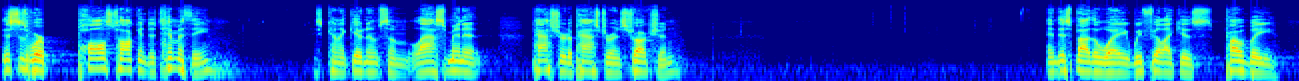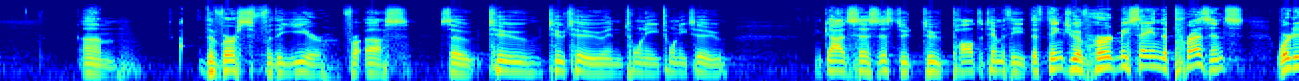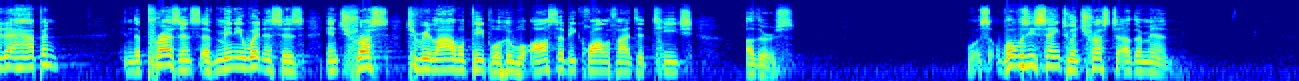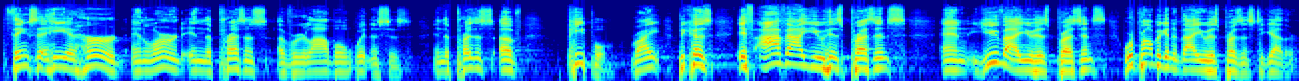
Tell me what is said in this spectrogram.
This is where Paul's talking to Timothy. He's kind of giving him some last minute pastor to pastor instruction. And this, by the way, we feel like is probably um, the verse for the year for us. So 2 2 2 in 2022. And God says this to, to Paul to Timothy the things you have heard me say in the presence, where did it happen? In the presence of many witnesses, entrust to reliable people who will also be qualified to teach others. What was he saying to entrust to other men? Things that he had heard and learned in the presence of reliable witnesses, in the presence of people, right? Because if I value his presence and you value his presence, we're probably going to value his presence together.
